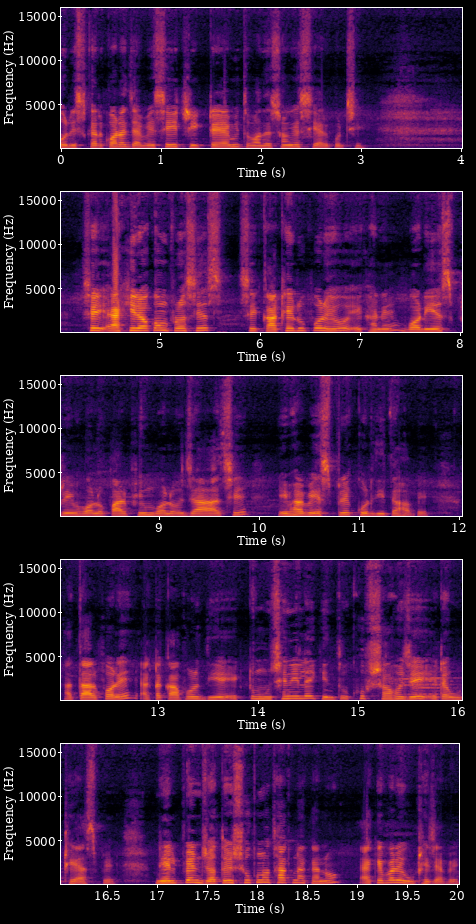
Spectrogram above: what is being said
পরিষ্কার করা যাবে, সেই ট্রিকটাই আমি তোমাদের সঙ্গে শেয়ার করছি। সেই একই রকম প্রসেস সেই কাঠের উপরেও এখানে বডি স্প্রে বলো পারফিউম বলো, যা আছে, এভাবে স্প্রে করে দিতে হবে। আর তারপরে একটা কাপড় দিয়ে একটু মুছে নিলেই কিন্তু খুব সহজেই এটা উঠে আসবে। নেল পেন্ট যতই শুকনো থাক না কেন, একেবারে উঠে যাবে।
